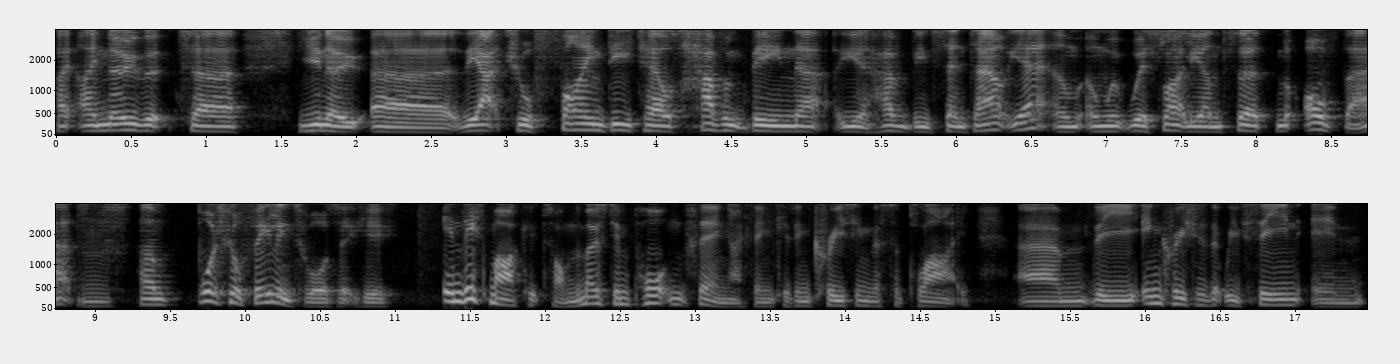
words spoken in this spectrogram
I, I, know that uh, you know uh, the actual fine details haven't been uh, you know haven't been sent out yet, and, and we're slightly uncertain of that. Mm. Um, what's your feeling towards it, Hugh? In this market, Tom, the most important thing I think is increasing the supply. Um, the increases that we've seen in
